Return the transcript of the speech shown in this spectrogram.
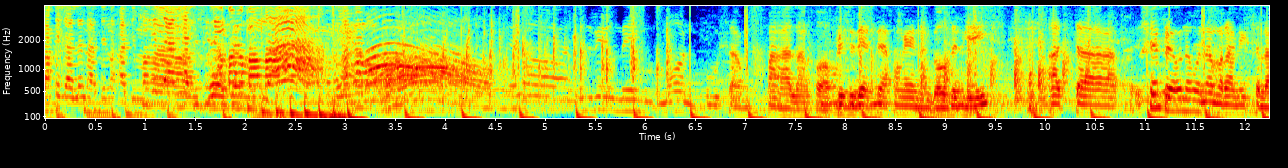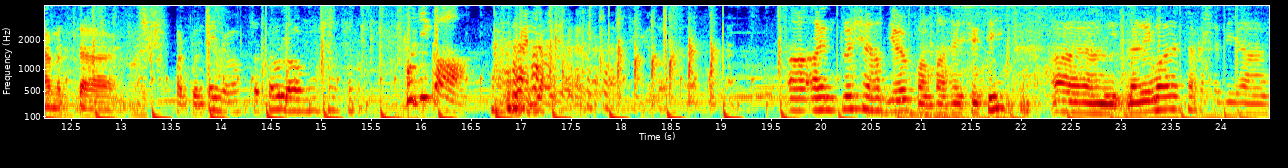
makilala natin ang ating mga... Kilala natin sila Mga mama. in real name, Mon Pusam pangalan ko. Presidente ako ngayon ng Golden Gaze. At uh, syempre, una-una maraming salamat sa pagpunta nyo, sa tulong. Uh, I'm Trisha Javier from Pasay City. Uh, naniwala sa kasabihan.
